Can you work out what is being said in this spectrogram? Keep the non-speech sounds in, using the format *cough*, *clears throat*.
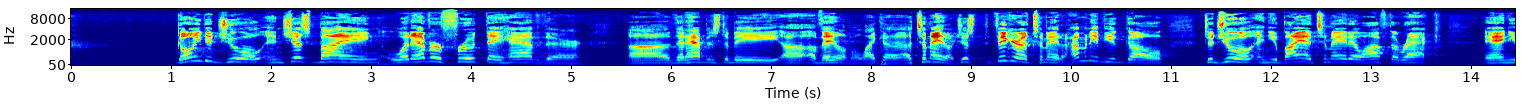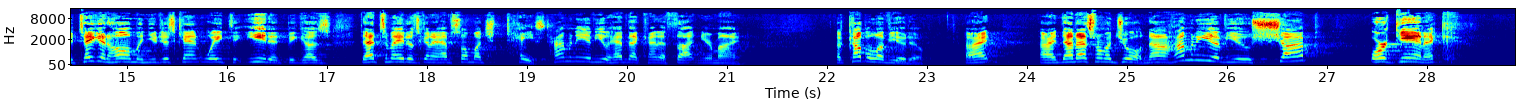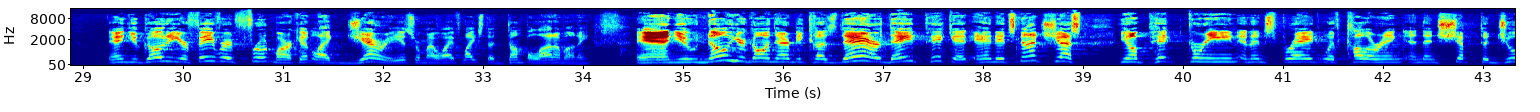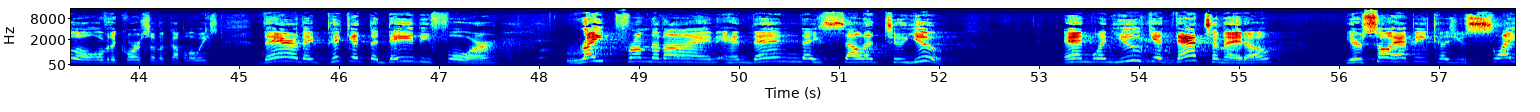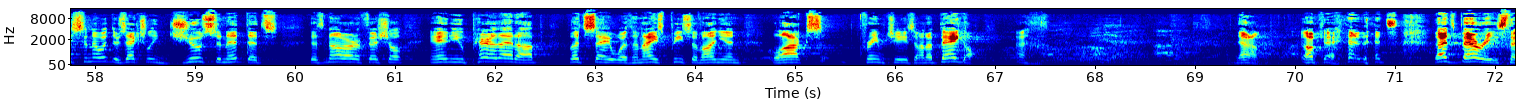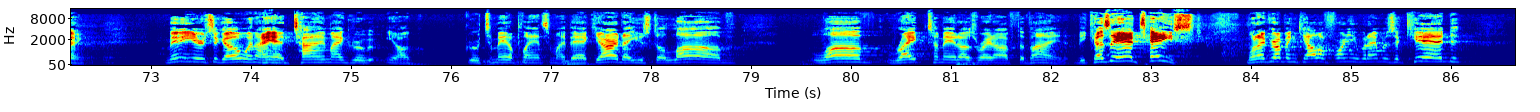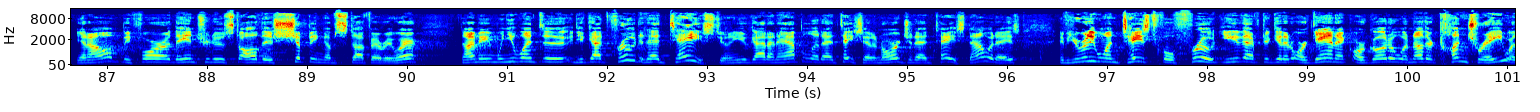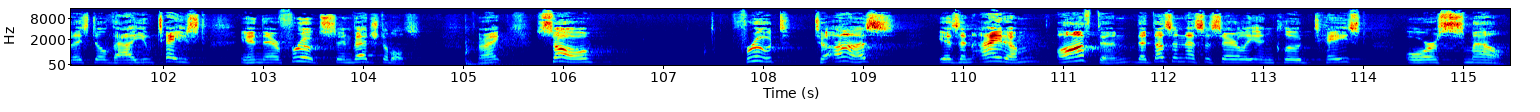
going to Jewel and just buying whatever fruit they have there uh, that happens to be uh, available, like a, a tomato? Just figure a tomato. How many of you go to Jewel and you buy a tomato off the rack? And you take it home and you just can't wait to eat it because that tomato is going to have so much taste. How many of you have that kind of thought in your mind? A couple of you do. All right? All right, now that's from a jewel. Now, how many of you shop organic and you go to your favorite fruit market like Jerry's, where my wife likes to dump a lot of money, and you know you're going there because there they pick it, and it's not just you know, picked green and then sprayed with coloring and then shipped to Jewel over the course of a couple of weeks. There, they pick it the day before, right from the vine, and then they sell it to you. And when you get that tomato, you're so happy because you slice into it. There's actually juice in it that's, that's not artificial. And you pair that up, let's say, with a nice piece of onion, lox, cream cheese on a bagel. *laughs* Now, okay, *laughs* that's, that's Barry's thing. Many years ago, when I had time, I grew, you know, grew tomato plants in my backyard. I used to love, love ripe tomatoes right off the vine because they had taste. When I grew up in California, when I was a kid, you know, before they introduced all this shipping of stuff everywhere, I mean, when you went to, you got fruit, it had taste. You know, you got an apple, it had taste. You had an orange, it had taste. Nowadays, if you really want tasteful fruit, you either have to get it organic or go to another country where they still value taste in their fruits and vegetables. All right? So, fruit to us is an item often that doesn't necessarily include taste or smell.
